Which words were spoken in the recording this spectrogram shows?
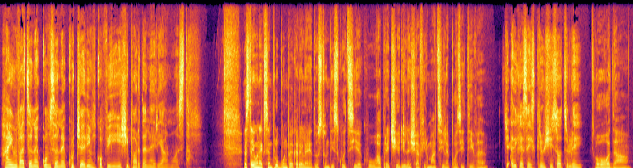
Hai, învață-ne cum să ne cucerim copiii și partenerii anul ăsta. Ăsta e un exemplu bun pe care l-ai adus tu în discuție cu aprecierile și afirmațiile pozitive. Adică să-i scriu și soțului? O, oh, da.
